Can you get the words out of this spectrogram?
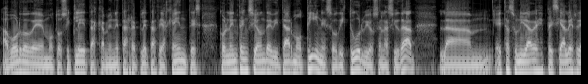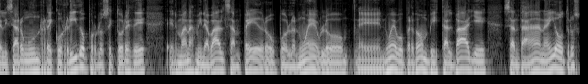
a bordo de motocicletas, camionetas repletas de agentes, con la intención de evitar motines o disturbios en la ciudad. Mm, estas unidades especiales realizaron un recorrido por los sectores de Hermanas Mirabal, San Pedro, Pueblo Nuevo, eh, Nuevo, perdón, Vista al Valle, Santa Ana y otros,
